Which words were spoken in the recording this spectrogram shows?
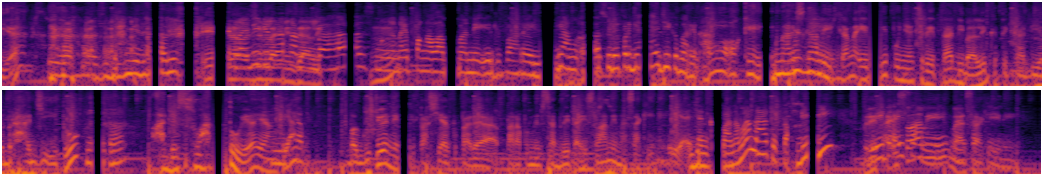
Iya. Setelah ini kita akan membahas Hmm. mengenai pengalaman Irgi yang eh, sudah pergi haji kemarin. Ah. Oh oke, menarik Mhm. sekali karena ini punya cerita di balik ketika dia berhaji itu Betul. ada sesuatu ya yang Iya. kayaknya bagus juga nih kita share kepada para pemirsa berita Islami masa kini. Iya, jangan ke mana-mana, tetap di Berita, Islami masa kini.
